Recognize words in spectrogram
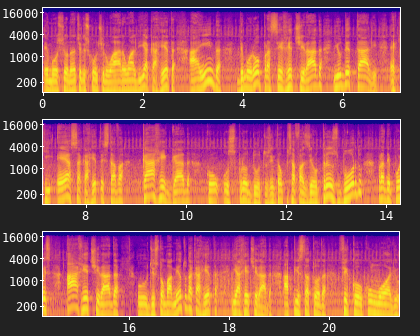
emocionante. Eles continuaram ali, a carreta ainda demorou para ser retirada e o detalhe é que essa carreta estava carregada com os produtos. Então precisa fazer o transbordo para depois a retirada o destombamento da carreta e a retirada. A pista toda ficou com óleo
